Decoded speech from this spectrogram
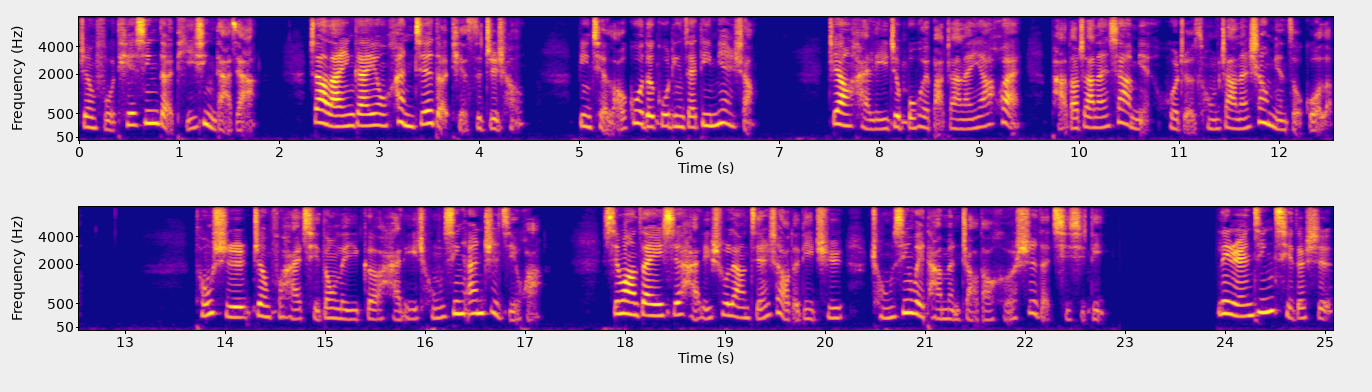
政府贴心地提醒大家，栅栏应该用焊接的铁丝制成，并且牢固地固定在地面上，这样海狸就不会把栅栏压坏，爬到栅栏下面或者从栅栏上面走过了。同时，政府还启动了一个海狸重新安置计划。希望在一些海狸数量减少的地区，重新为它们找到合适的栖息地。令人惊奇的是，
